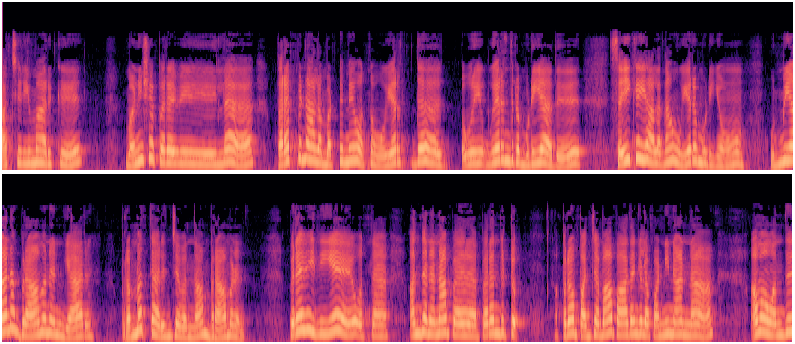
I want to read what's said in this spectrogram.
ஆச்சரியமாக இருக்குது மனுஷ பிறவியில் பிறப்பினால் மட்டுமே ஒருத்தன் உயர்ந்த உயர்ந்துட முடியாது. செய்கையால் தான் உயர முடியும். உண்மையான பிராமணன் யார்? பிரம்மத்தை அறிஞ்சவன் தான் பிராமணன். பிறவிலேயே ஒருத்தன் அந்தனா ப பிறந்துட்டோம் அப்புறம் பஞ்சமாக பாதங்களை பண்ணினான்னா அவன் வந்து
